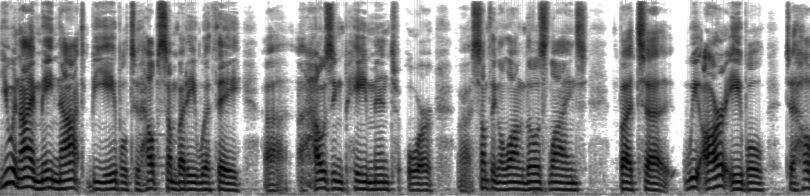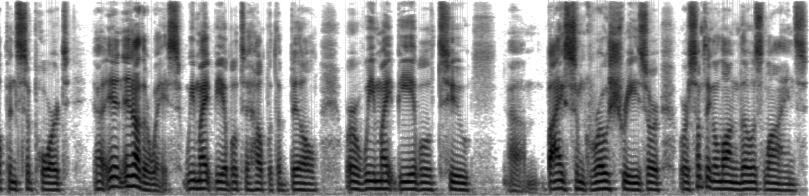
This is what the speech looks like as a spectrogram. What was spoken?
you and I may not be able to help somebody with a, uh, a housing payment or uh, something along those lines, but uh, we are able to help and support uh, in, in other ways. We might be able to help with a bill, or we might be able to um, buy some groceries or, or something along those lines.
